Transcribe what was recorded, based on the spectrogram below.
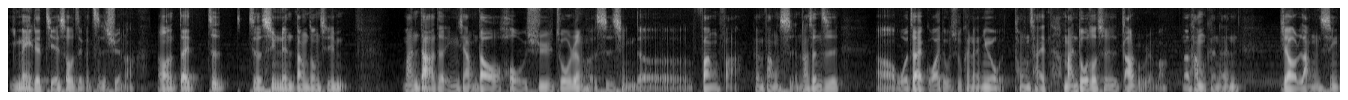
一昧的接受这个资讯了。然后在这这训练当中，其实蛮大的影响到后续做任何事情的方法跟方式，那甚至。啊、呃，我在国外读书，可能因为我同才蛮多都是大陆人嘛，那他们可能比较狼性，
